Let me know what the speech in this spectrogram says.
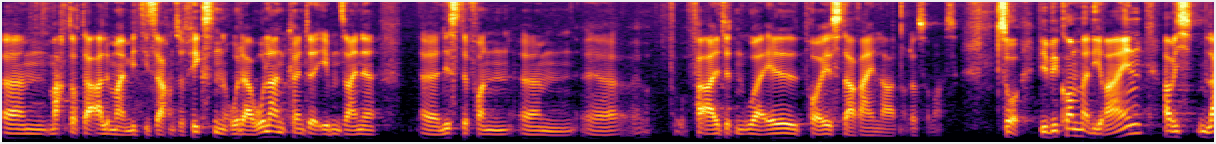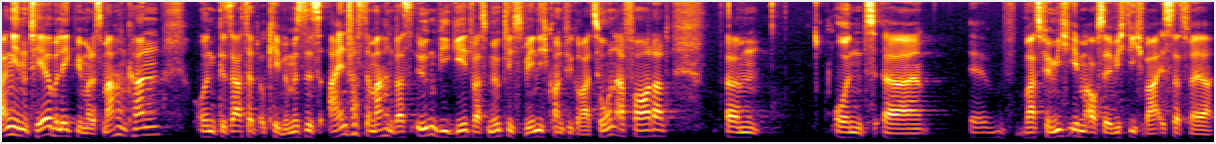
ähm, macht doch da alle mal mit, die Sachen zu fixen. Oder Roland könnte eben seine äh, Liste von ähm, äh, veralteten URL-Poys da reinladen oder sowas. So, wie bekommt man die rein? Habe ich lange hin und her überlegt, wie man das machen kann und gesagt hat, okay, wir müssen das Einfachste machen, was irgendwie geht, was möglichst wenig Konfiguration erfordert. Ähm, und äh, was für mich eben auch sehr wichtig war, ist, dass wir,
